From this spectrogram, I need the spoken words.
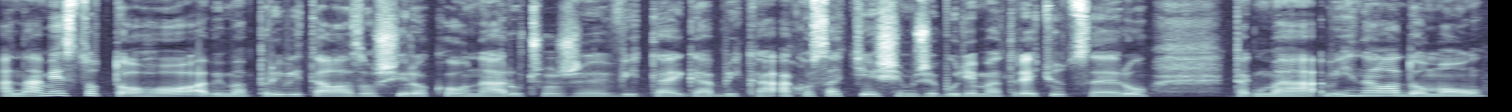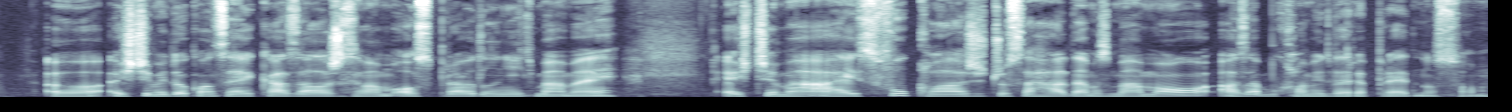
A namiesto toho, aby ma privítala so širokou náručou, že vítaj Gabika, ako sa teším, že bude mať tretiu dceru, tak ma vyhnala domov. E, ešte mi dokonca aj kázala, že sa mám ospravedlniť mame. Ešte ma aj sfúkla, že čo sa hádam s mamou a zabuchla mi dvere pred nosom.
